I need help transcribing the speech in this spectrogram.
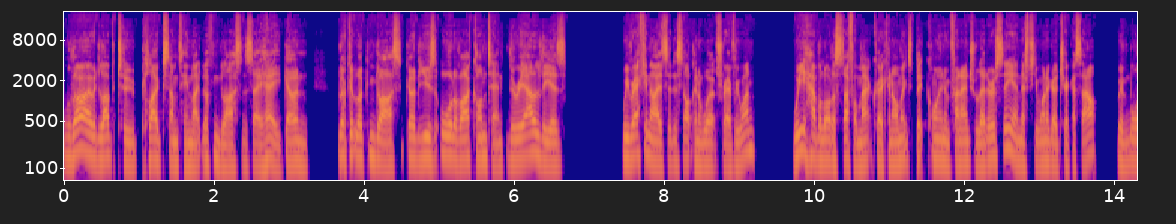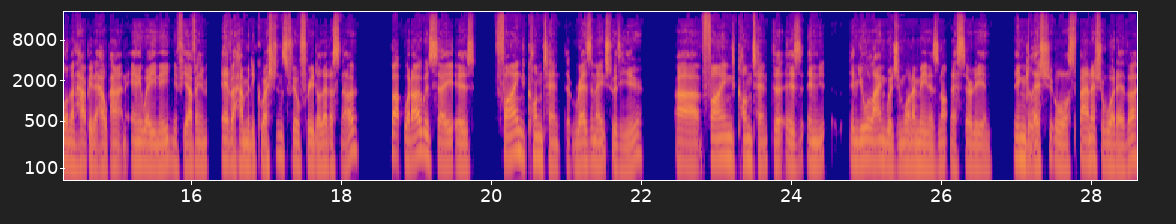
although I would love to plug something like Looking Glass and say, hey, go and look at Looking Glass, go to use all of our content, the reality is we recognize that it's not going to work for everyone. We have a lot of stuff on macroeconomics, Bitcoin, and financial literacy. And if you want to go check us out, we're more than happy to help out in any way you need. And if you have ever have any questions, feel free to let us know. But what I would say is find content that resonates with you. Uh, find content that is in, in your language. And what I mean is not necessarily in English or Spanish or whatever.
